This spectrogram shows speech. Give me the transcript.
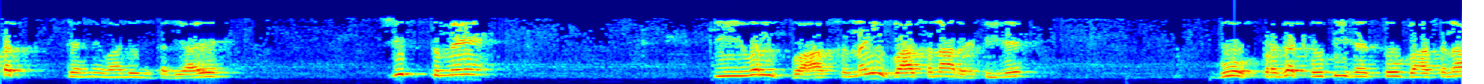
तक कहने वाले निकल आए, चित्त में केवल वासना ही वासना रहती है। वो प्रकट होती है तो वासना,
